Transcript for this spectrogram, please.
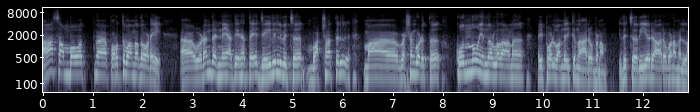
ആ സംഭവം പുറത്തു വന്നതോടെ ഉടൻ തന്നെ അദ്ദേഹത്തെ ജയിലിൽ വെച്ച് ഭക്ഷണത്തിൽ വിഷം കൊടുത്ത് കൊന്നു എന്നുള്ളതാണ് ഇപ്പോൾ വന്നിരിക്കുന്ന ആരോപണം. ഇത് ചെറിയൊരു ആരോപണമല്ല.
